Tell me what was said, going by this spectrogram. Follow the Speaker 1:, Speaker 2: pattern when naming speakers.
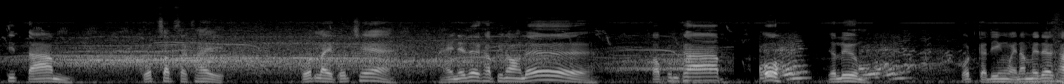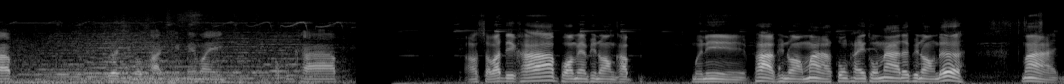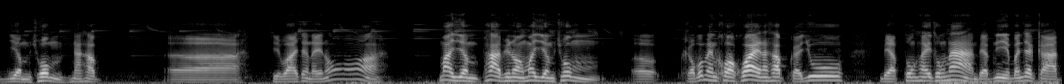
Speaker 1: ดติดตาม กดซับสไครต์กดไลค์กดแชร์ให้ในเด้อครับพี่น้องเด้อขอบคุณครับ โอ้อย่าลืม กดกระดิ่งไว้นำในเด้อครับ เพื่อที่เราผ่านคลิปใหม่ๆขอบคุณครับเอาสวัสดีครับพ่อแม่พี่น้องครับมื้อนี้พาพี่น้องมาตรงไห้ตรงหน้าเด้อพี่น้องเด้อมาเยี่ยมชมนะครับเอ่อสิว่าจังไดเนาะมาเยี่ยมพาพี่น้องมาเยี่ยมชมเอ่อกับว่าแม่นคอควายนะครับก็อยู่ แบบทงไห้ทงหน้าแบบนี้บรรยากาศ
